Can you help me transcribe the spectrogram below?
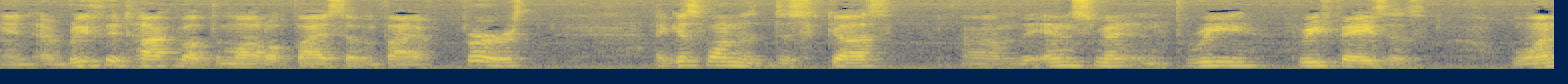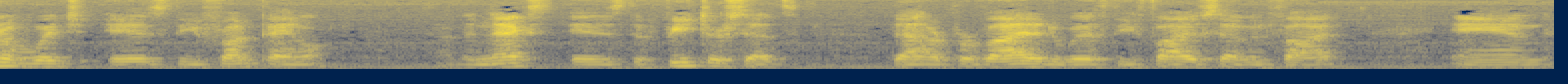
And I briefly talk about the Model 575 first. I just want to discuss um, the instrument in three, three phases, one of which is the front panel. Uh, the next is the feature sets that are provided with the 575. And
